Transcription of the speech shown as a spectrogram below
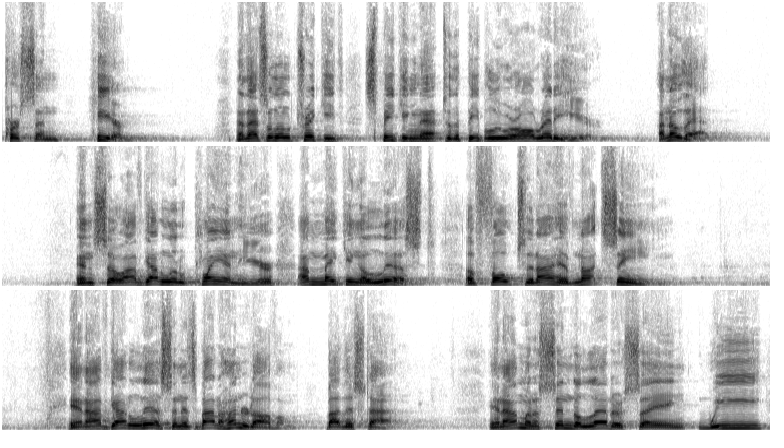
person here. Now that's a little tricky speaking that to the people who are already here. I know that. And so I've got a little plan here. I'm making a list of folks that I have not seen. And I've got a list, and it's about a hundred of them by this time. And I'm going to send a letter saying, We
